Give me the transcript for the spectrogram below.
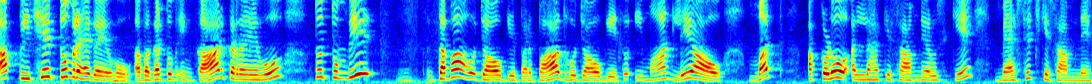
اب پیچھے تم رہ گئے ہو، اب اگر تم انکار کر رہے ہو تو تم بھی تباہ ہو جاؤ گے، برباد ہو جاؤ گے، تو ایمان لے آؤ۔ مت اکڑو اللہ کے سامنے اور اس کے میسج کے سامنے۔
